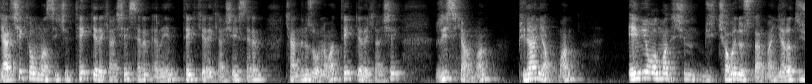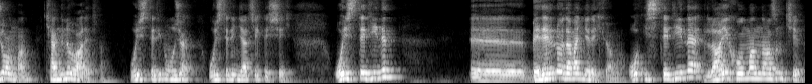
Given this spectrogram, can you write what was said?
gerçek olması için tek gereken şey senin emeğin, tek gereken şey senin kendini zorlaman, tek gereken şey risk alman, plan yapman, en iyi olmak için bir çaba göstermen, yaratıcı olman, kendini var etmen. O istediğin olacak. O istediğin gerçekleşecek. O istediğinin e, bedelini ödemen gerekiyor ama. O istediğine layık olman lazım ki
